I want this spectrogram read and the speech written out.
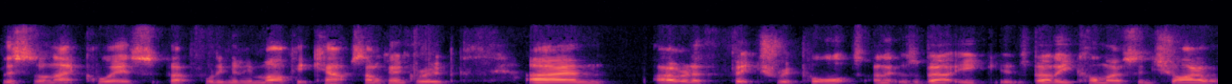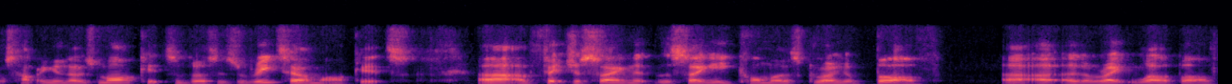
This is on Aquis, about 40 million market cap, Samarkand Group. Um, I read a Fitch report, and it was about e- it was about e-commerce in China, what's happening in those markets and versus the retail markets. Uh, and Fitch is saying that they're saying e-commerce growing above uh, at a rate well above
